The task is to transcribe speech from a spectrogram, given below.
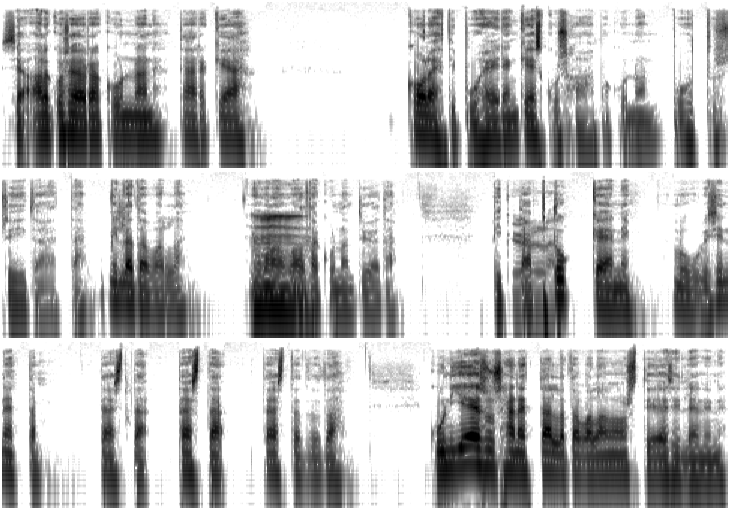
se alkuseurakunnan tärkeä kolehtipuheiden keskushahmo, kun on puhuttu siitä, että millä tavalla Jumalan Mm. valtakunnan työtä pitää Kyllä. tukkeen, niin luulisin, että tästä, tästä, tästä tota, kun Jeesus hänet tällä tavalla nosti esille, niin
